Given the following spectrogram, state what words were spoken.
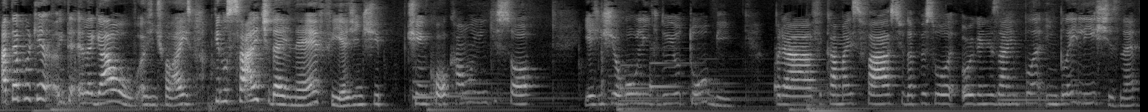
Até porque é legal a gente falar isso, porque no site da NF a gente tinha que colocar um link só. E a gente jogou o link do YouTube pra ficar mais fácil da pessoa organizar em, pla- em playlists, né?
